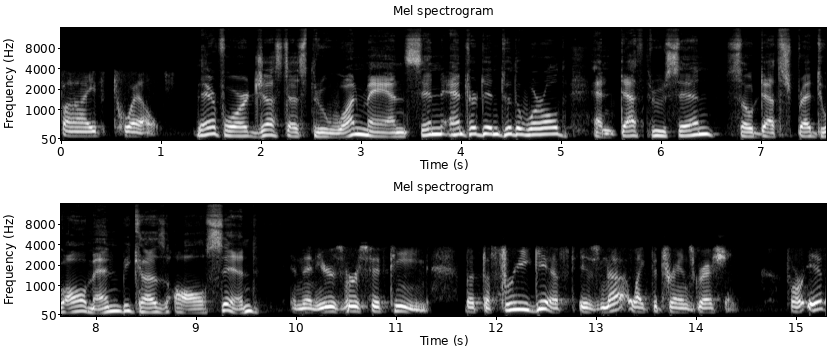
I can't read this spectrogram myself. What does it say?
5:12. Therefore, just as through one man sin entered into the world, and death through sin, so death spread to all men because all sinned. And then here's verse 15. But the free gift is not like the transgression. For if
